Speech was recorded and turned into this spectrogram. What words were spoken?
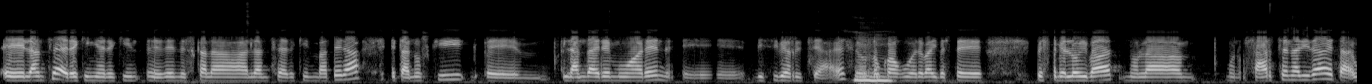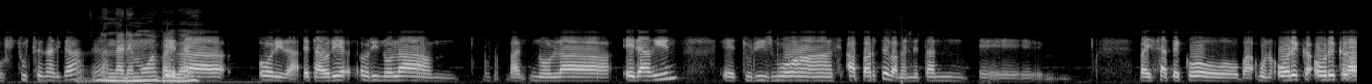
e, lantzea, erekinarekin den eskala lantzearekin batera, eta noski e, landa ere muaren e, bizi berritzea, ez? Hor Mhm. daukagu ere bai beste, beste meloi bat, nola bueno, zahartzen ari da eta ustutzen ari da. eremua, bai, bai. eta hori da, eta hori hori nola mm, bueno, ba, nola eragin e, turismoaz aparte, ba benetan e, ba izateko, ba, bueno, oreka, oreka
